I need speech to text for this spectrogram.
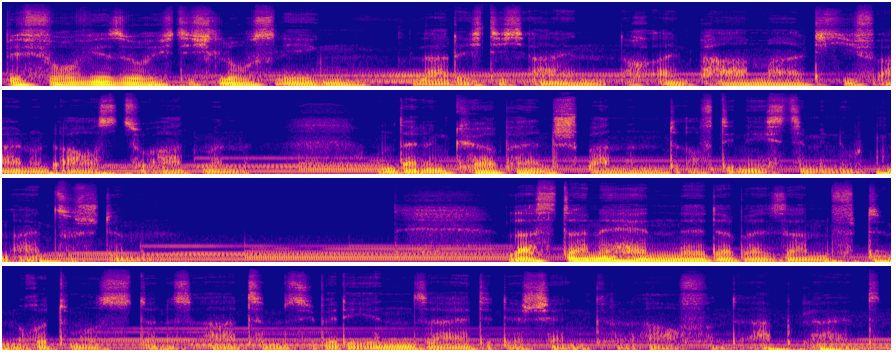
Bevor wir so richtig loslegen, lade ich dich ein, noch ein paar Mal tief ein- und auszuatmen und deinen Körper entspannend auf die nächsten Minuten einzustimmen. Lass deine Hände dabei sanft im Rhythmus deines Atems über die Innenseite der Schenkel auf und ab gleiten.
